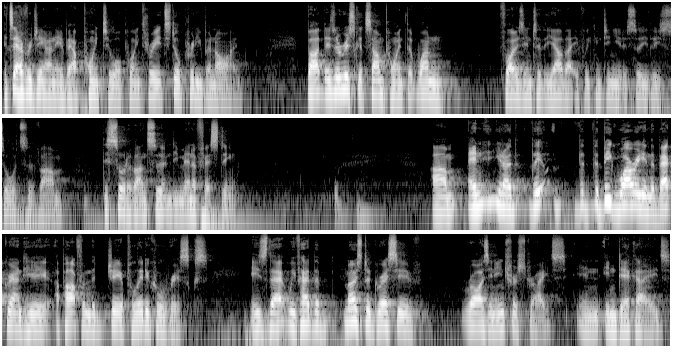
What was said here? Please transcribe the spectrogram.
It's averaging only about 0.2 or 0.3. It's still pretty benign. But there's a risk at some point that one flows into the other if we continue to see these sorts of um, this sort of uncertainty manifesting. Um, and you know the, the, the big worry in the background here, apart from the geopolitical risks, is that we've had the most aggressive rise in interest rates in, in decades,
